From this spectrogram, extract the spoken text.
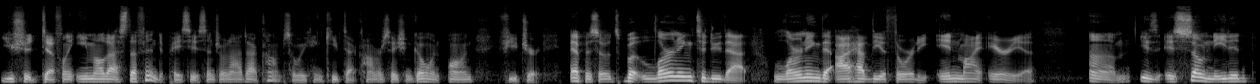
you should definitely email that stuff in to pacey@centralnow.com so we can keep that conversation going on future episodes. But learning to do that, learning that I have the authority in my area, um, is is so needed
